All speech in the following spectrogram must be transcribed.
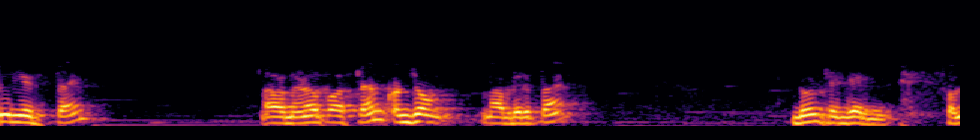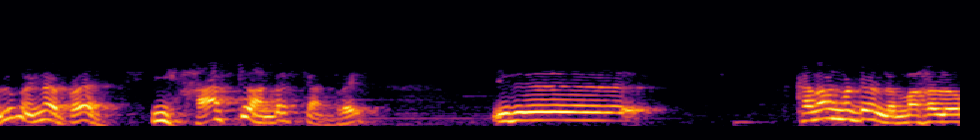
பீரியட்ஸ் டைம் மெனோபாஸ் டைம் கொஞ்சம் நான் அப்படி இருப்பேன். டோன்ட் ட்ரிகர் மீ சொல்லுங்க என்ன இப்போ? I have to understand right இது கணவன் மட்டும் இல்லை மகளோ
